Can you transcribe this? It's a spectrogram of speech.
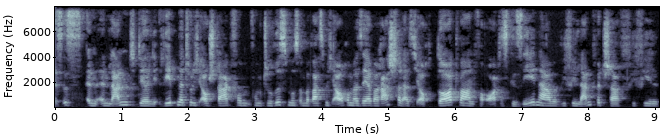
es ist ein, ein Land, der lebt natürlich auch stark vom, vom Tourismus, aber was mich auch immer sehr überrascht hat, als ich auch dort war und vor Ort es gesehen habe, wie viel Landwirtschaft, wie viel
